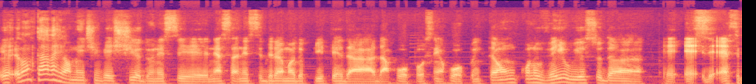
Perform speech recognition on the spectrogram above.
eu não tava realmente investido nesse, nessa, nesse drama do Peter da, da roupa ou sem roupa. Então, quando veio isso da. É, é, esse,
